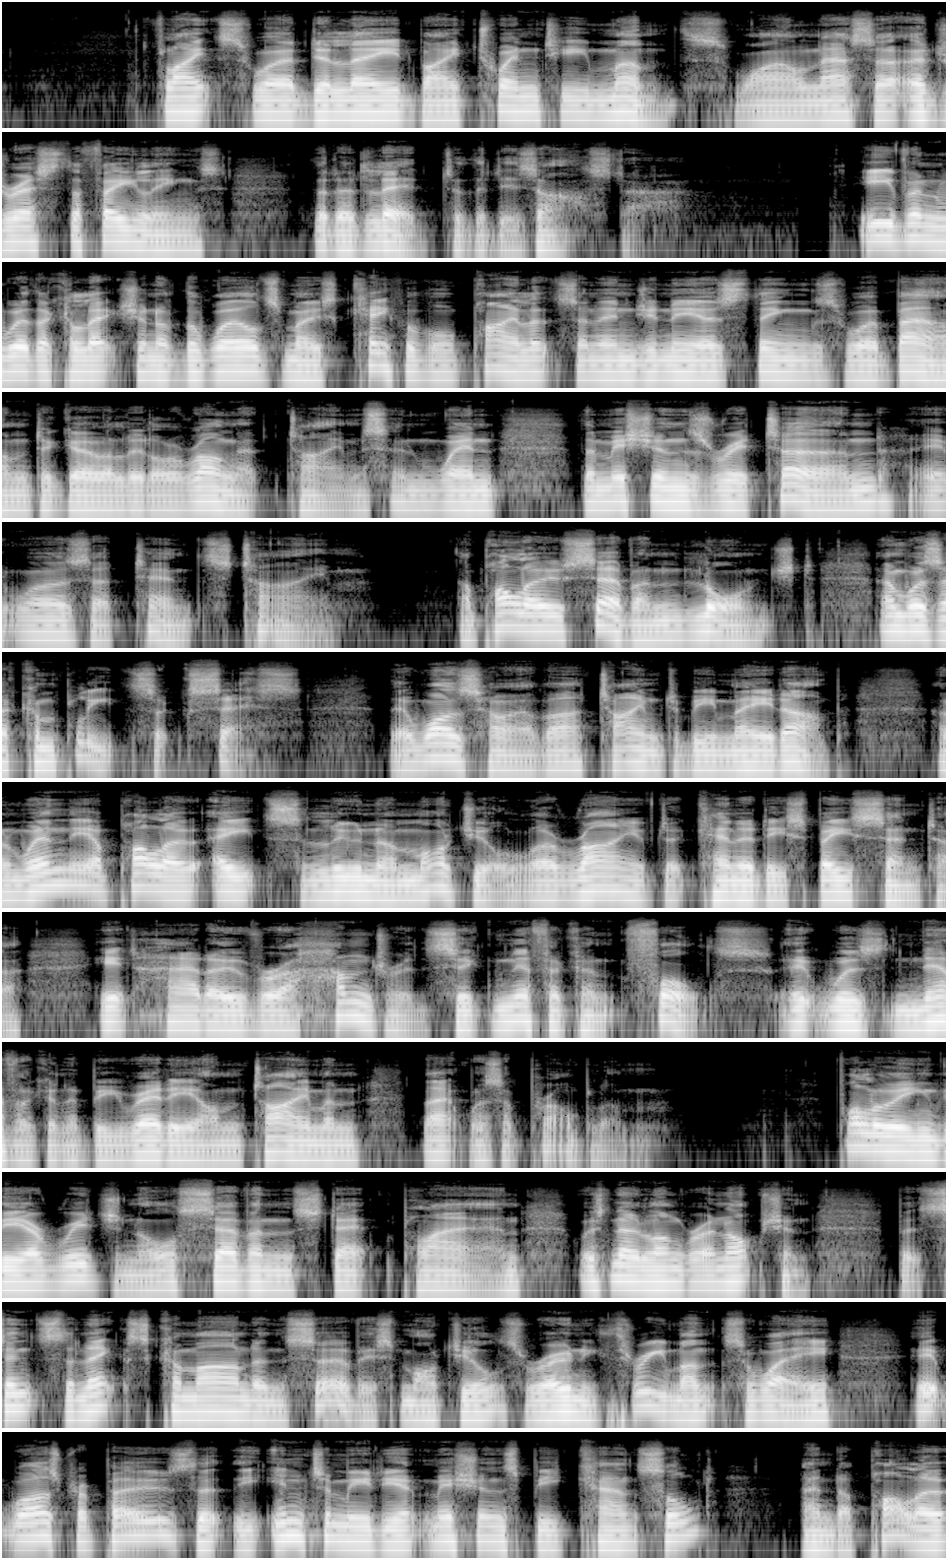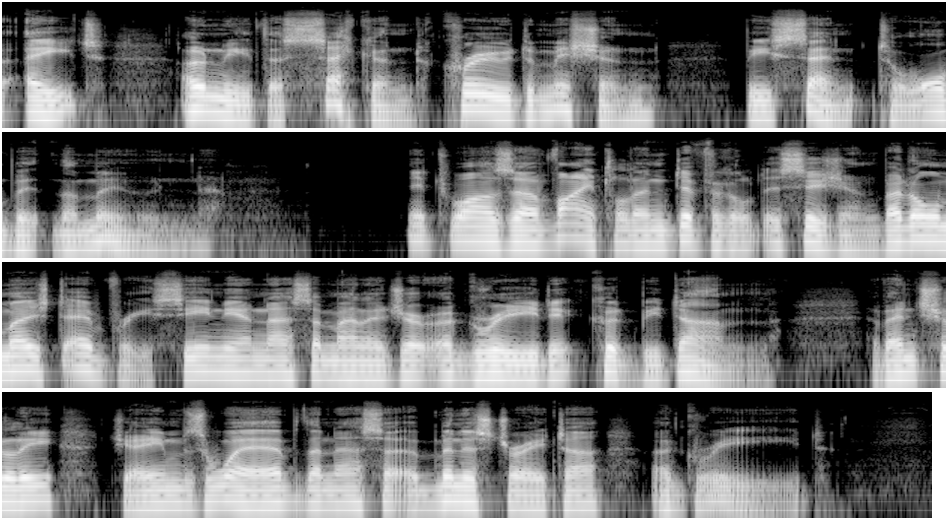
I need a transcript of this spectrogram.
Flights were delayed by 20 months while NASA addressed the failings that had led to the disaster. Even with a collection of the world's most capable pilots and engineers, things were bound to go a little wrong at times, and when the missions returned, it was a tense time. Apollo 7 launched and was a complete success. There was, however, time to be made up and when the Apollo 8's lunar module arrived at Kennedy Space Center, it had over a hundred significant faults. It was never going to be ready on time, and that was a problem. Following the original seven step plan was no longer an option, but since the next command and service modules were only three months away, it was proposed that the intermediate missions be cancelled and Apollo 8 only the second crewed mission be sent to orbit the Moon. It was a vital and difficult decision, but almost every senior NASA manager agreed it could be done. Eventually, James Webb, the NASA administrator, agreed.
